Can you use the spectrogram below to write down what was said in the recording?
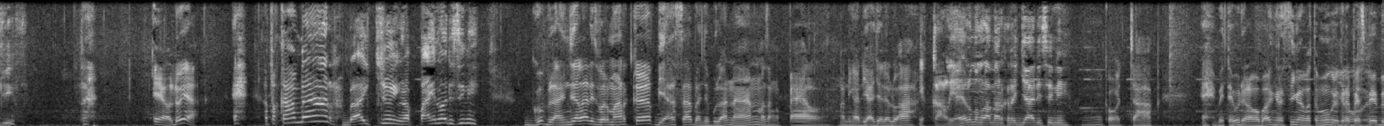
Gift Eldo ya? Eh, apa kabar? Baik cuy, ngapain lo di sini? Gue belanja lah di supermarket Biasa belanja bulanan Masa ngepel Ngadi-ngadi aja deh lu ah Ya kali ya lo mau ngelamar kerja di sini. Hmm, Kocak Eh, BTW udah lama banget sih gak ketemu gara-gara PSBB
